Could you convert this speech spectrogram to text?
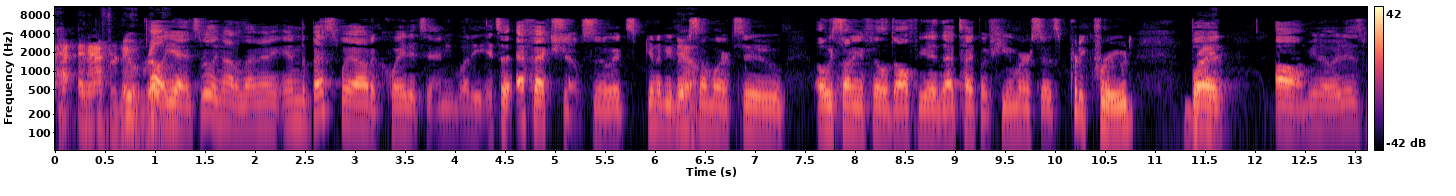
ha- an afternoon. Really. Oh yeah, it's really not a lemon. And the best way I would equate it to anybody, it's a FX show, so it's going to be very Yeah. similar to Always Sunny in Philadelphia, that type of humor. So it's pretty crude, but um, you know, it is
